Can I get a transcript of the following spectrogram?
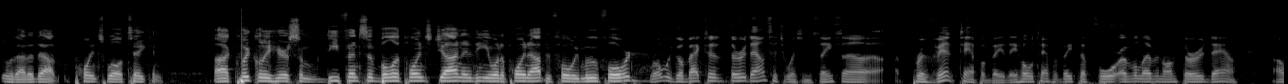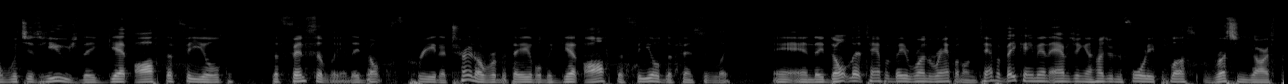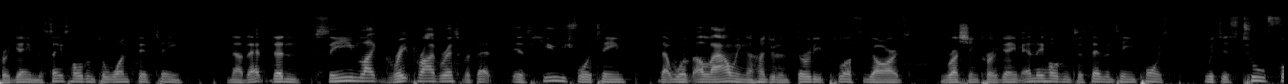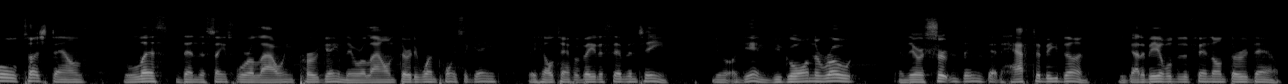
Without a doubt. Points well taken. Uh, quickly, here's some defensive bullet points. John, anything you want to point out before we move forward? Well, we go back to the third down situation. Saints uh, prevent Tampa Bay. They hold Tampa Bay to 4 of 11 on third down, uh, which is huge. They get off the field defensively, and they don't create a turnover, but they're able to get off the field defensively. And, they don't let Tampa Bay run rampant on them. Tampa Bay came in averaging 140 plus rushing yards per game. The Saints hold them to 115. Now, that doesn't seem like great progress, but that is huge for a team that was allowing 130 plus yards rushing per game, and they hold them to 17 points. which is two full touchdowns less than the Saints were allowing per game. They were allowing 31 points a game. They held Tampa Bay to 17. You know, again, you go on the road, and there are certain things that have to be done. You got to be able to defend on third down.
